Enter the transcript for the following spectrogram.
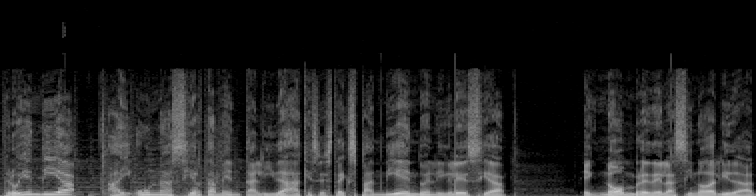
Pero hoy en día hay una cierta mentalidad que se está expandiendo en la iglesia en nombre de la sinodalidad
